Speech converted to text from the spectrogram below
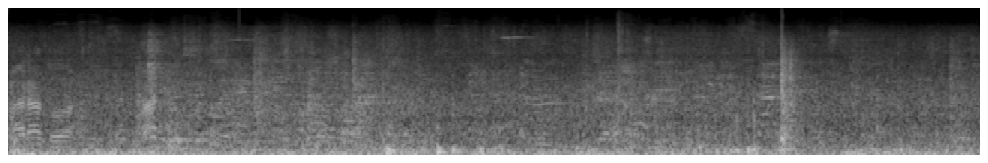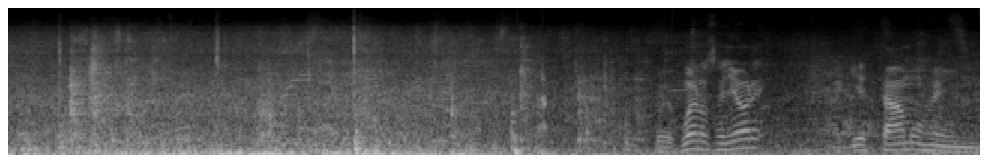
para todas partes. Pues bueno, señores, aquí estamos en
